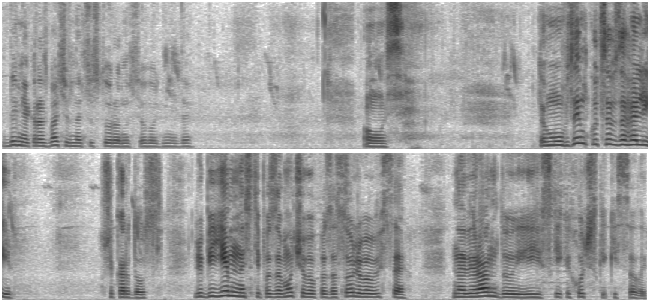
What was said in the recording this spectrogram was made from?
Дим якраз бачив на цю сторону сьогодні йде. Ось. Тому взимку це взагалі шикардос. Любі ємності позамочував, позасолював і все. На віранду і скільки хочеш, скільки соли.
